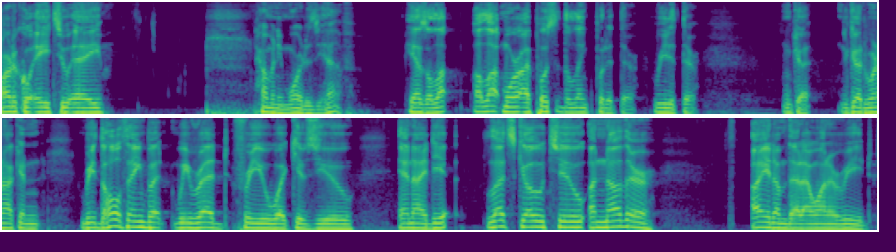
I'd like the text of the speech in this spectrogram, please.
Article A2A. How many more does he have? He has a lot a lot more. I posted the link, put it there. Read it there. Okay. Good. We're not going to read the whole thing, but we read for you what gives you an idea. Let's go to another item that I want to read.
